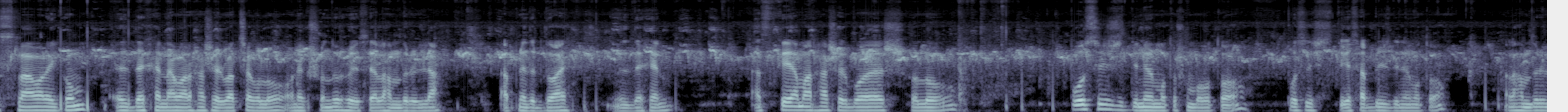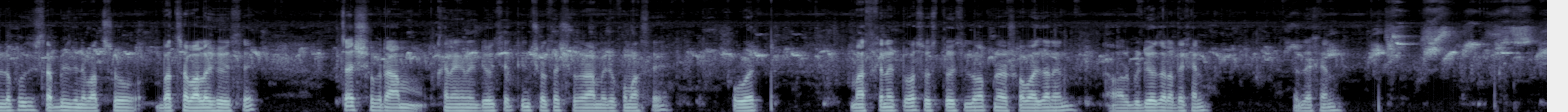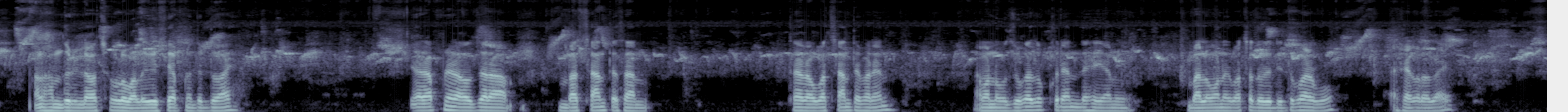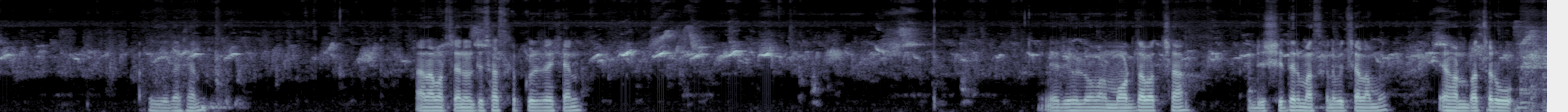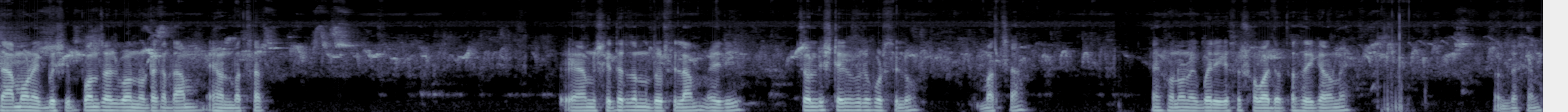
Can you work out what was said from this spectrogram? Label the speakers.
Speaker 1: আসসালামু আলাইকুম। এই দেখেন আমার হাঁসের বাচ্চাগুলো অনেক সুন্দর হয়েছে, আলহামদুলিল্লাহ। আপনাদের দোয়ায় দেখেন। আজকে আমার হাঁসের বয়স হলো পঁচিশ দিনের মতো সম্ভবত, পঁচিশ থেকে ছাব্বিশ দিনের মতো। আলহামদুলিল্লাহ পঁচিশ ছাব্বিশ দিনে বাচ্চা বাচ্চা ভালোই হয়েছে। চারশো গ্রাম খানাখানিটি হয়েছে তিনশো চারশো গ্রাম এরকম আছে ওয়েট মাঝখানে একটু অসুস্থ হয়েছিল, আপনারা সবাই জানেন। আমার ভিডিও যারা দেখেন দেখেন। আলহামদুলিল্লাহ বাচ্চাগুলো ভালো হয়েছে আপনাদের দোয়ায়। আর আপনারাও যারা বাচ্চা আনতে চান, তারাও বাচ্চা আনতে পারেন। আমার যোগাযোগ করেন দেখে আমি ভালো মানের বাচ্চা ধরে দিতে পারব, আশা করা যায়। দেখেন। আর আমার চ্যানেলটি সাবস্ক্রাইব করে রাখেন। এটি হলো আমার মর্দা বাচ্চা। এটি শীতের মাঝখানে বেচালামো। এখন বাচ্চার দাম অনেক বেশি, পঞ্চাশ বাউন্ন টাকা দাম এখন বাচ্চার। আমি সেদের জন্য ধরছিলাম এরই চল্লিশ টাকা করে পড়ছিল বাচ্চা। এখন অনেক বেড়ে গেছে, সবাই ধরতেছে এই কারণে। দেখেন।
